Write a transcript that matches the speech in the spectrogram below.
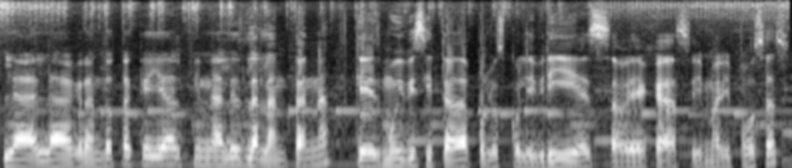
la, la, grandota aquella al final es la lantana, que es muy visitada por los colibríes, abejas y mariposas.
